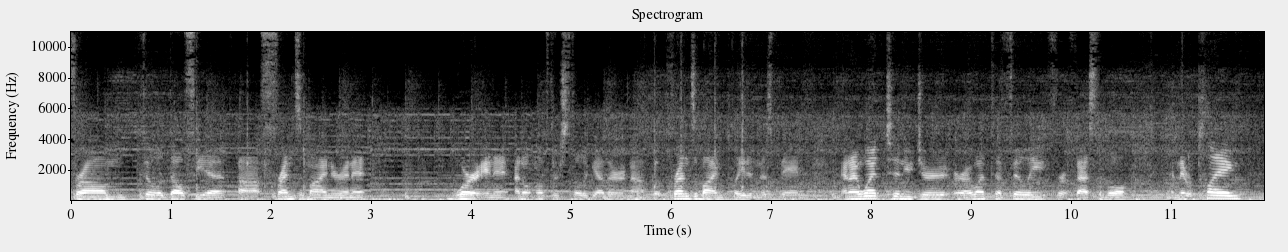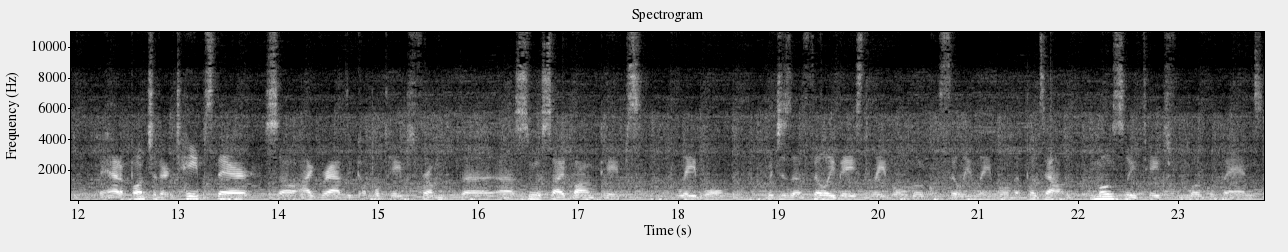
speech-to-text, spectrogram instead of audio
from Philadelphia. Uh, friends of mine are in it. Were in it. I don't know if they're still together or not, but friends of mine played in this band. And I went to New Jersey, or I went to Philly for a festival, and they were playing. They had a bunch of their tapes there, so I grabbed a couple tapes from the uh, Suicide Bong Tapes label, which is a Philly-based label, local Philly label that puts out mostly tapes from local bands.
